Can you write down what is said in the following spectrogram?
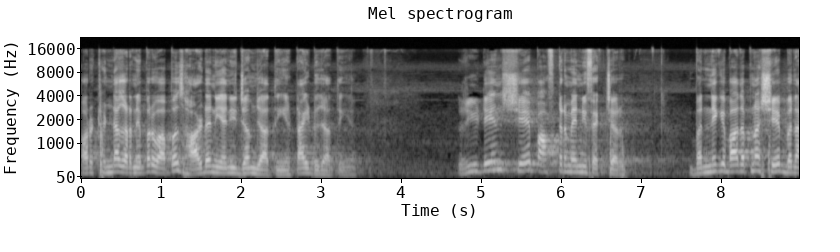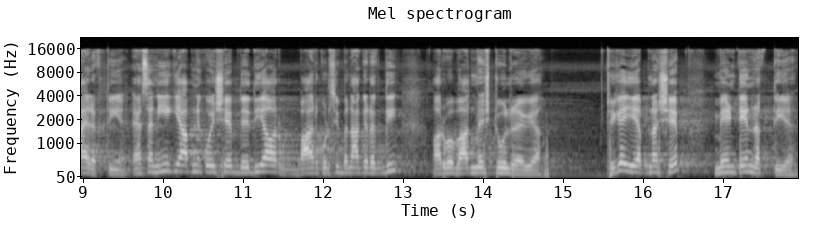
और ठंडा करने पर वापस हार्डन यानी जम जाती हैं टाइट हो जाती हैं। रिटेन शेप आफ्टर मैन्युफैक्चर बनने के बाद अपना शेप बनाए रखती हैं। ऐसा नहीं है कि आपने कोई शेप दे दिया और बाहर कुर्सी बना के रख दी और वो बाद में स्टूल रह गया। ठीक है, ये अपना शेप मेंटेन रखती है।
